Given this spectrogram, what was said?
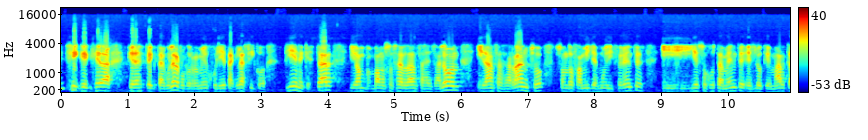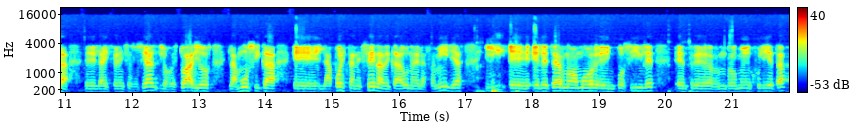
y que queda queda espectacular porque Romeo y Julieta clásico tiene que estar y vamos a hacer danzas de salón y danzas de rancho. Son dos familias muy diferentes y, eso justamente es lo que marca eh, la diferencia social, los vestuarios, la música, eh, la puesta en escena de cada una de las familias y eh, el eterno amor imposible entre Romeo y Julieta,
